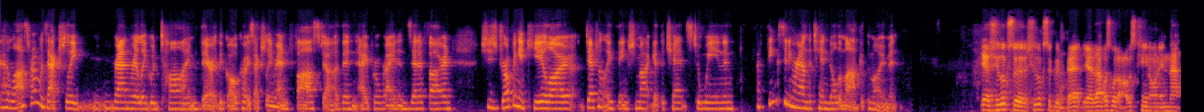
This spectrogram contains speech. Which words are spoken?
her last run was actually ran really good time there at the Gold Coast. Actually ran faster than April Rain and Zenifar, and she's dropping a kilo. Definitely think she might get the chance to win, and I think sitting around the ten dollar mark at the moment. Yeah, she looks a she looks a good bet. Yeah, that was what I was keen on in that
